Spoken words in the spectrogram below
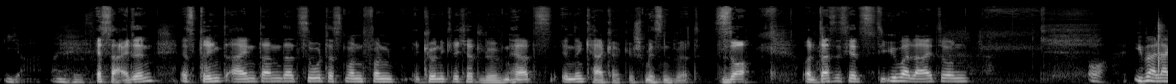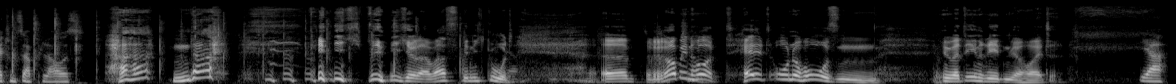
Ja. Es sei denn, es bringt einen dann dazu, dass man von König Richard Löwenherz in den Kerker geschmissen wird. So, und das ist jetzt die Überleitung. Oh, Überleitungsapplaus. Haha, na, bin ich, bin ich oder was? Bin ich gut. Äh, Robin Hood, Held ohne Hosen. Über den reden wir heute. Ja,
